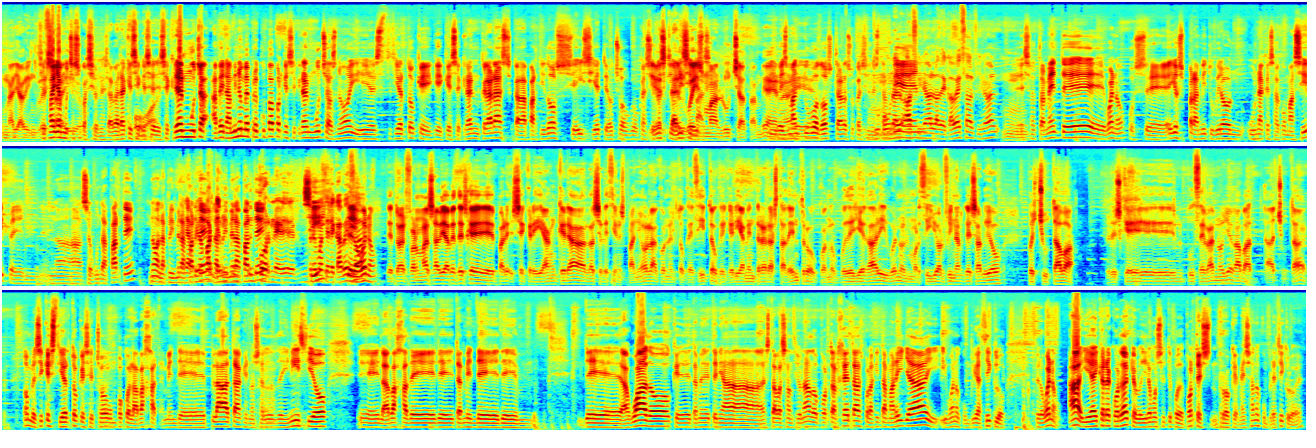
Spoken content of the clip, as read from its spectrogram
Una llave inglesa. Se falla en muchas o- ocasiones, la verdad que sí, que se, Joder. se crean muchas. A ver, a mí no me preocupa porque se crean muchas, ¿no? Y es cierto que, que- que se crean claras cada partido 6, 7, 8 Y ocasiones el, clarísimas. El Weisman lucha también. y Weisman ahí. tuvo dos claras ocasiones Tuvo una también. al final, la de cabeza, al final. Mm. Exactamente. eh, Bueno, pues eh, ellos para mí tuvieron una que sacó Masip en, en la segunda parte. No, en la primera la parte. primera en la parte, un- primera un parte. córner, un Sí, remate de cabeza. Pero bueno, De todas formas, había veces que pare- se creían que era la selección española con el toquecito, que querían entrar hasta dentro cuando puede llegar y bueno, el morcillo al final que salió, pues chutaba. Pero es que el Pucela no llegaba a chutar. hombre, sí que es cierto que se echó un poco la baja también de Plata, que no salió de inicio. eh, la baja de, de- también de, de, de Aguado, que también tenía estaba sancionado por tarjetas, por la quinta amarilla, y, y bueno, cumplía ciclo. Pero bueno, ah, y hay que recordar que lo diremos el tipo de deportes. Roque Mesa no cumple ciclo, ¿eh?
